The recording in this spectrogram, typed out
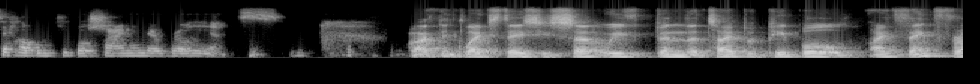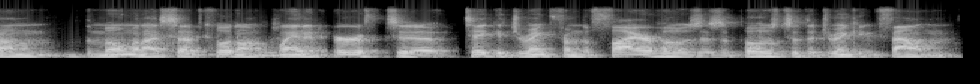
to helping people shine in their brilliance? I think, like Stacy said, we've been the type of people, I think, from the moment I set foot on planet Earth to take a drink from the fire hose as opposed to the drinking fountain.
